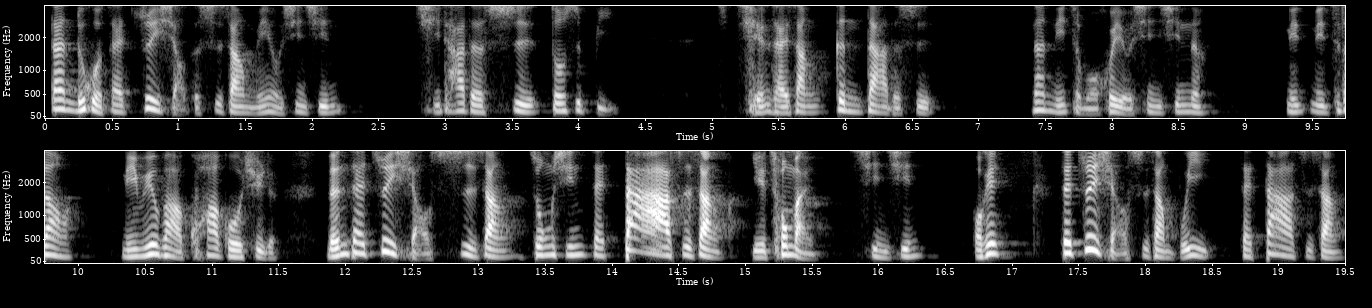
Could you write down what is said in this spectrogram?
但如果在最小的事上没有信心，其他的事都是比钱财上更大的事，那你怎么会有信心呢？你你知道吗？你没有办法跨过去的。人在最小事上忠心，在大事上也充满信心。OK，在最小事上不易。”在大事上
